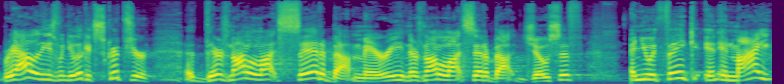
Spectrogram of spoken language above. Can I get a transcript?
Reality is, when you look at Scripture, there's not a lot said about Mary, and there's not a lot said about Joseph. And you would think, in, in my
